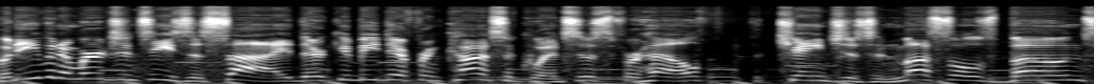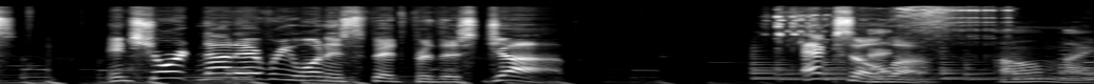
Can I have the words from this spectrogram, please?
But even emergencies aside, there could be different consequences for health, changes in muscles, bones. In short, not everyone is fit for this job. Exolung. Oh my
